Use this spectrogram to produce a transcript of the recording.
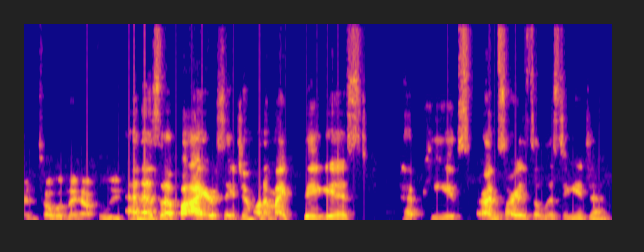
and tell them they have to leave. And as a buyer's agent, one of my biggest pet peeves, I'm sorry, as a listing agent,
